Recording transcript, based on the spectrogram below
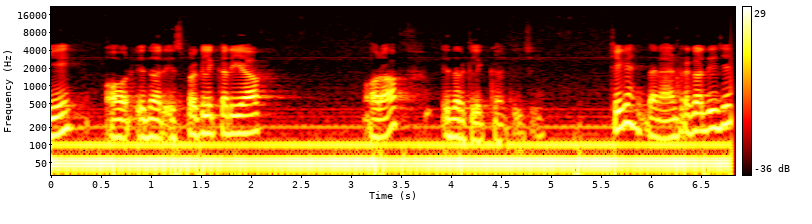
ये और इधर इस पर क्लिक करिए आप, और आप इधर क्लिक कर दीजिए। ठीक है? देन एंटर कर दीजिए।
